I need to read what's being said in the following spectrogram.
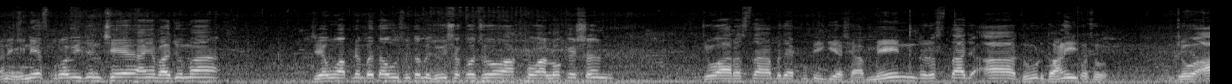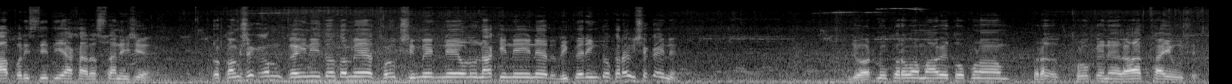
અને ઇનેસ પ્રોવિઝન છે અહીંયા બાજુમાં. જે હું આપને બતાવું છું, તમે જોઈ શકો છો આખો આ લોકેશન જો આ રસ્તા બધા તૂટી ગયા છે. આ મેઇન રસ્તા જ આ ધૂળ ધાણી છો. જો આ પરિસ્થિતિ આખા રસ્તાની છે. તો કમસે કમ કંઈ નહીં તો તમે થોડુંક સિમેન્ટને એવું નાખીને એને રિપેરિંગ તો કરાવી શકાય ને. જો આટલું કરવામાં આવે તો પણ થોડુંક એને રાહત થાય એવું છે.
